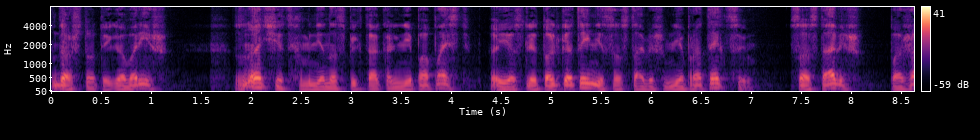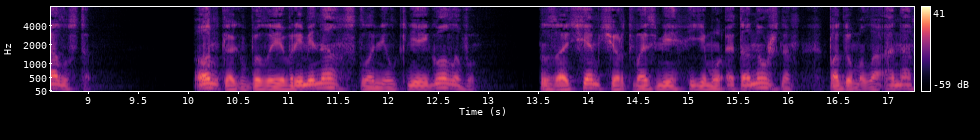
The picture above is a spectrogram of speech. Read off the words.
«Да что ты говоришь? Значит, мне на спектакль не попасть, если только ты не составишь мне протекцию. Составишь? Пожалуйста». Он, как в былые времена, склонил к ней голову. «Зачем, черт возьми, ему это нужно?» — подумала она.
